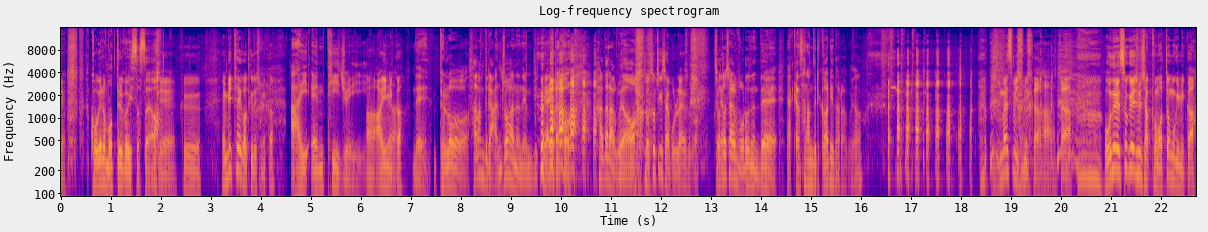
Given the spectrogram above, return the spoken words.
예, 고개를 못 들고 있었어요 예, 그 MBTI가 어떻게 되십니까? INTJ 아, I입니까? 네 별로 사람들이 안 좋아하는 MBTI라고 하더라고요 저 솔직히 잘 몰라요 그거. 저도 그냥- 잘 모르는데 약간 사람들이 꺼리더라고요. 무슨 말씀이십니까? 자, 오늘 소개해 줄 작품 어떤 곡입니까?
